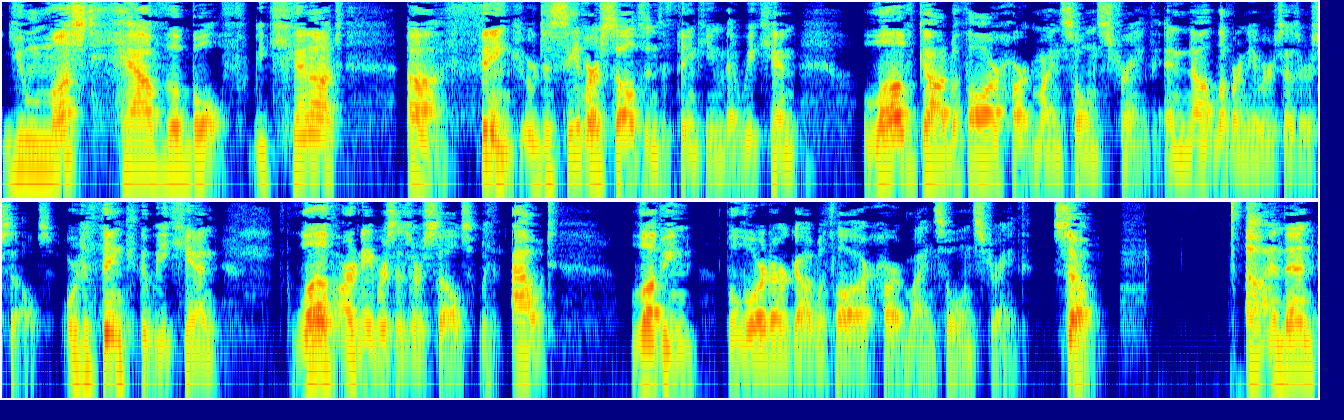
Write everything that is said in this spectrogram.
you must have the both. We cannot uh, think or deceive ourselves into thinking that we can love God with all our heart, mind, soul, and strength and not love our neighbors as ourselves, or to think that we can love our neighbors as ourselves without loving the Lord our God with all our heart, mind, soul, and strength. So, uh, and then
